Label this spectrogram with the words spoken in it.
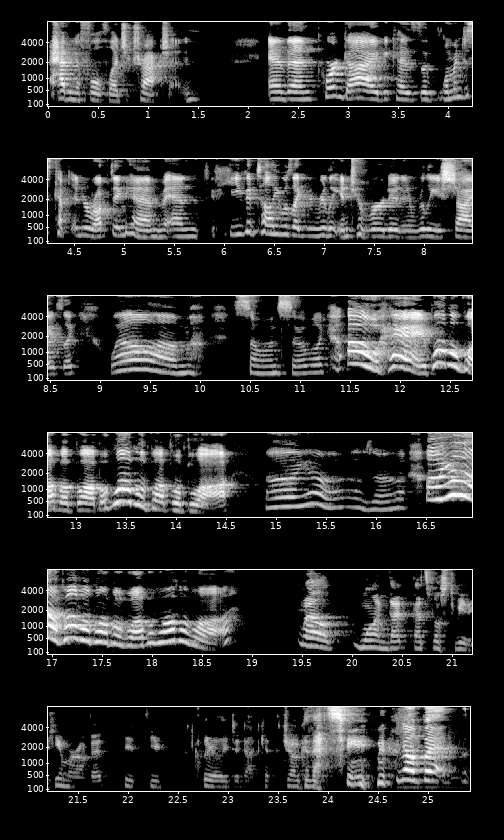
having a full fledged attraction. And then poor guy, because the woman just kept interrupting him, and he, you could tell he was like really introverted and really shy. It's like, well, um, so and so, like, oh hey, blah blah blah blah blah blah blah blah blah blah blah. Uh, yeah, uh, oh yeah, blah blah blah blah blah blah blah blah blah. Well, one that that's supposed to be the humor of it. You, you clearly did not get the joke of that scene. no, but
